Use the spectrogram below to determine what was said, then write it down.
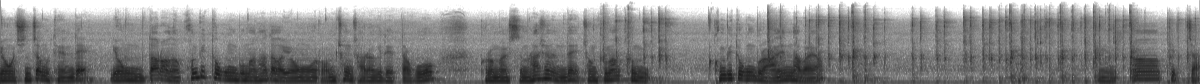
영어 진짜 못했는데 영어 따라하나 컴퓨터 공부만 하다가 영어를 엄청 잘하게 됐다고 그런 말씀을 하셨는데 전 그만큼 컴퓨터 공부를 안 했나 봐요. 음, 어, 피자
